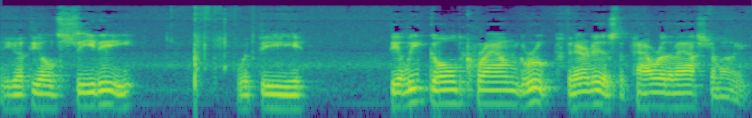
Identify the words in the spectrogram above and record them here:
You got the old CD with the the Elite Gold Crown Group. There it is, the power of the mastermind.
